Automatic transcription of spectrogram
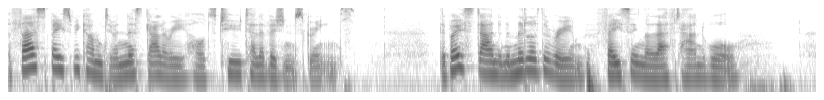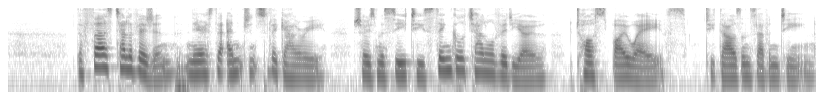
The first space we come to in this gallery holds two television screens. They both stand in the middle of the room, facing the left hand wall. The first television, nearest the entrance to the gallery, shows Mesiti's single channel video, Tossed by Waves, 2017.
